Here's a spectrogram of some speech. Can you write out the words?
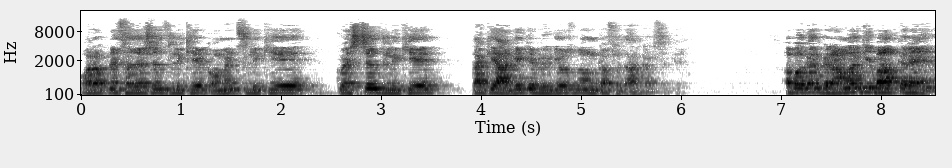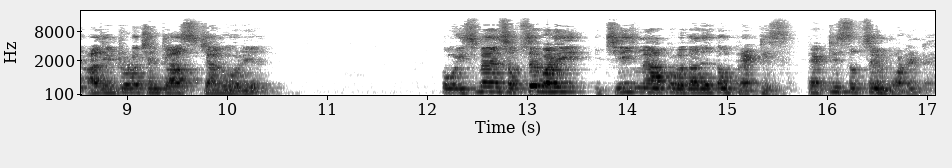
और अपने सजेशन लिखिए कॉमेंट्स लिखिए क्वेश्चन लिखिए। ताकि आगे के वीडियोस में उनका सुधार कर सके। अब अगर ग्रामर की बात करें, आज इंट्रोडक्शन क्लास चालू हो रही है। तो इसमें सबसे बड़ी चीज़ मैं आपको बता देता हूँ प्रैक्टिस प्रैक्टिस सबसे इंपॉर्टेंट है।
